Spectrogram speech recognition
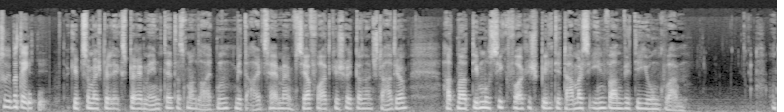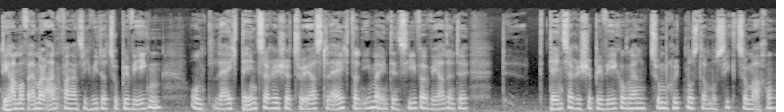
zu überdenken. Da gibt es zum Beispiel Experimente, dass man Leuten mit Alzheimer im sehr fortgeschrittenen Stadium hat man die Musik vorgespielt, die damals in waren, wie die jung waren. Und die haben auf einmal angefangen, sich wieder zu bewegen und leicht tänzerische, zuerst leicht, dann immer intensiver werdende tänzerische Bewegungen zum Rhythmus der Musik zu machen,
